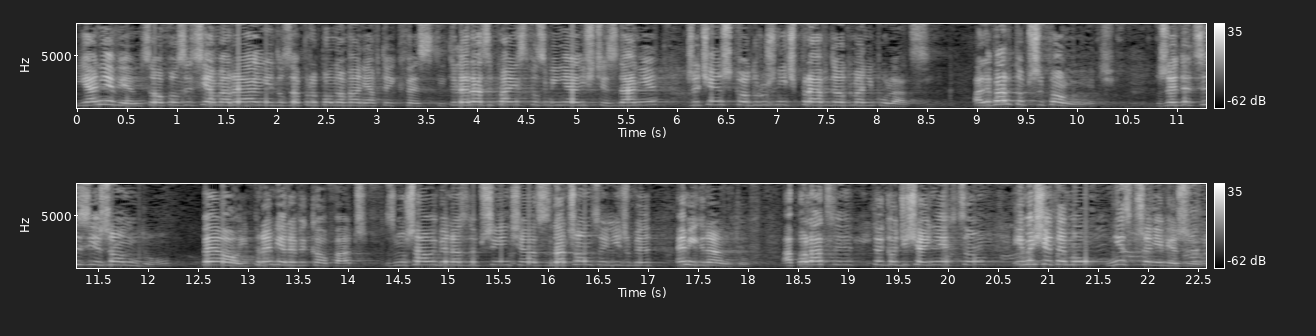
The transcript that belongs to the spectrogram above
Ja nie wiem, co opozycja ma realnie do zaproponowania w tej kwestii. Tyle razy państwo zmienialiście zdanie, że ciężko odróżnić prawdę od manipulacji. Ale warto przypomnieć, że decyzje rządu, PO i premier Ewy Kopacz zmuszałyby nas do przyjęcia znaczącej liczby emigrantów, a Polacy tego dzisiaj nie chcą i my się temu nie sprzeniewierzymy.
